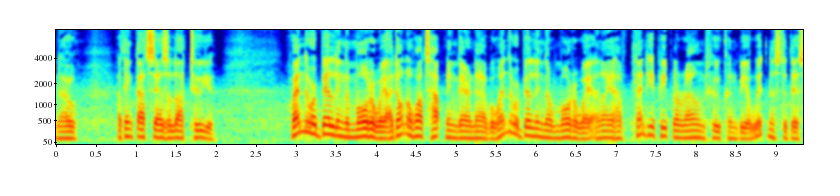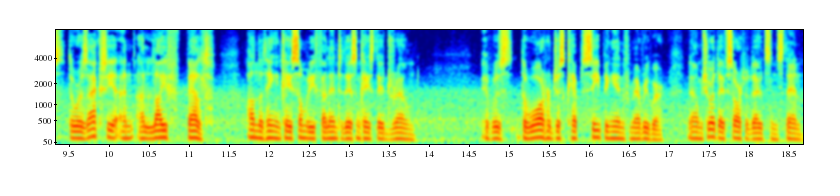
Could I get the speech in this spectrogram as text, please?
Now, I think that says a lot to you. When they were building the motorway, I don't know what's happening there now, but when they were building the motorway, and I have plenty of people around who can be a witness to this, there was actually an, a life belt on the thing in case somebody fell into this, in case they drowned. It was the water just kept seeping in from everywhere. Now I'm sure they've sorted out since then,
